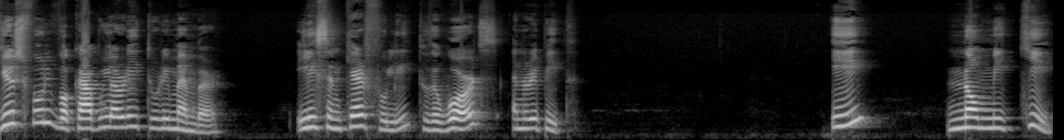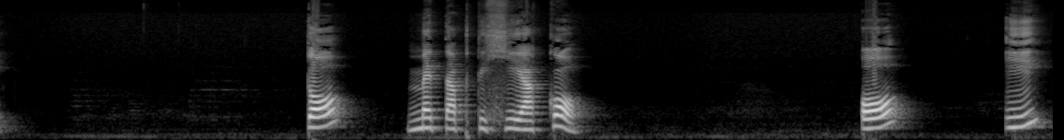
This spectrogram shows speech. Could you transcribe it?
Useful vocabulary to remember. Listen carefully to the words and repeat η νομική. Το μεταπτυχιακό. Ο ή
